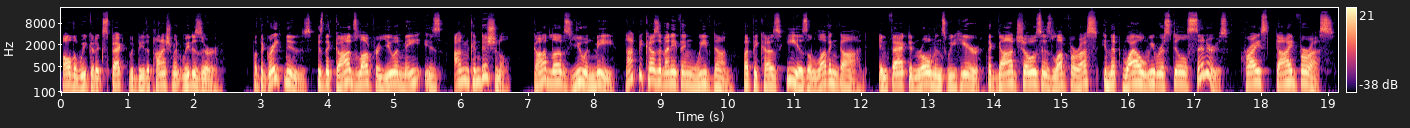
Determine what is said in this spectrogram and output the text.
all that we could expect would be the punishment we deserve. But the great news is that God's love for you and me is unconditional. God loves you and me not because of anything we've done, but because He is a loving God. In fact, in Romans we hear that God shows His love for us in that while we were still sinners, Christ died for us.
